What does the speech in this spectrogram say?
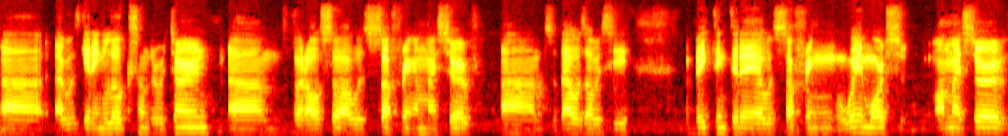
uh, I was getting looks on the return, um, but also I was suffering on my serve. Um, so that was obviously a big thing today. I was suffering way more on my serve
